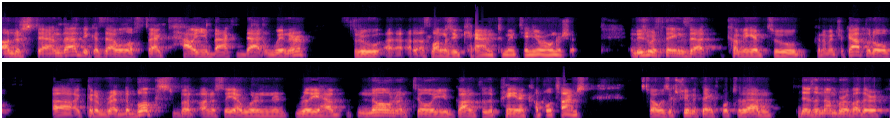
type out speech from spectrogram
understand that because that will affect how you back that winner through uh, as long as you can to maintain your ownership and these were things that coming into kind of venture capital uh, I could have read the books, but honestly, I wouldn't really have known until you've gone through the pain a couple of times. So I was extremely thankful to them. There's a number of other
